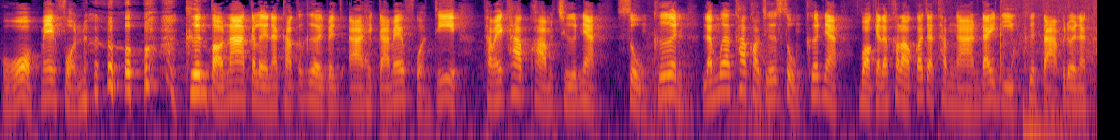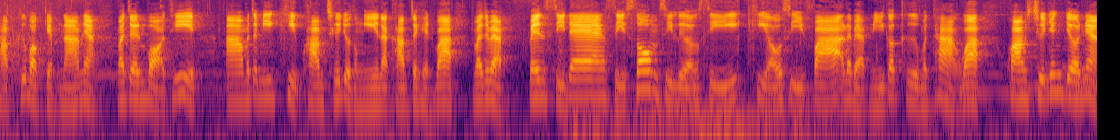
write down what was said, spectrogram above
โหเมฆฝนขึ้นต่อหน้ากันเลยนะครับ ก็คือเป็นเหตุการณ์เมฆฝนที่ทำให้ค่าความชื้นเนี่ยสูงขึ้น และเมื่อค่าความชื้นสูงขึ้นเนี่ยบ่อเก็บน้ำของเราก็จะทำงานได้ดีขึ้นตามไปด้วยนะครับ คือบ่อเก็บน้ำเนี่ยมันจะเป็นบ่อที่อ่ามันจะมีขีดความชื้นอยู่ตรงนี้นะครับ จะเห็นว่ามันจะแบบเป็นสีแดง สีส้ม สีเหลือง สีเขียว สีฟ้าอะไรแบบนี้ก็คือมันถ้าหากว่าความชื้นยิ่งเยอะเนี่ย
